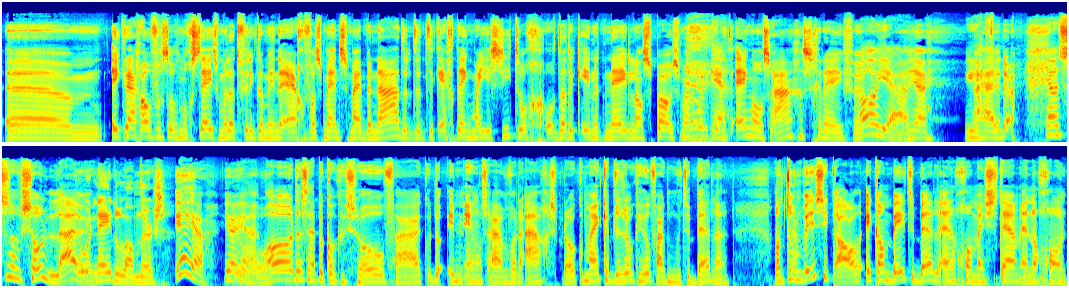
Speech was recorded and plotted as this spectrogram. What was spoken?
Ehm, ik krijg overigens toch nog steeds, maar dat vind ik dan minder erg. Of als mensen mij benaderen, dat ik echt denk, maar je ziet toch dat ik in het Nederlands post. Maar dan word ik Ja. in het Engels aangeschreven. Oh, ja. Ja. Het is zo, zo lui. Door Nederlanders. ja, ja, ja, ja. Oh, dat heb ik ook zo vaak in Engels aan worden aangesproken. Maar ik heb dus ook heel vaak moeten bellen. Want toen wist ik al, ik kan beter bellen en gewoon mijn stem en dan gewoon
